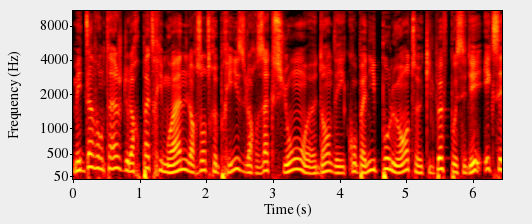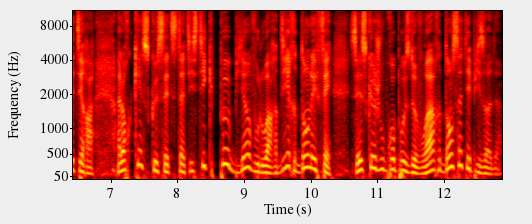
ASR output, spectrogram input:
mais davantage de leur patrimoine, leurs entreprises, leurs actions euh, dans des compagnies polluantes qu'ils peuvent posséder, etc. Alors qu'est-ce que cette statistique peut bien vouloir dire dans les faits? C'est ce que je vous propose de voir dans cet épisode.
